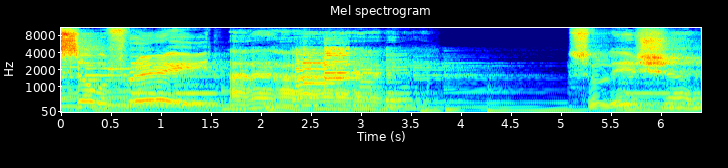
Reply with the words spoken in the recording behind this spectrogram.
So afraid? Isolation.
